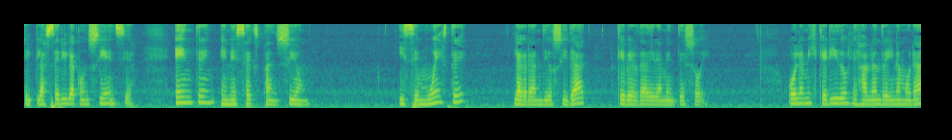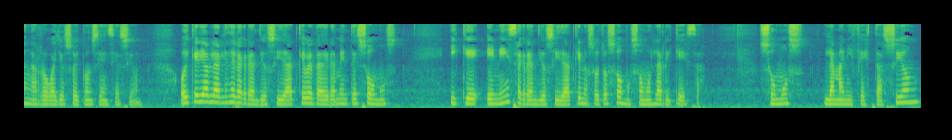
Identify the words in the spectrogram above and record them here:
el placer y la conciencia entren en esa expansión y se muestre la grandiosidad que verdaderamente soy. Hola mis queridos, les habla Andreina Morán, arroba yo soy concienciación. Hoy quería hablarles de la grandiosidad que verdaderamente somos y que en esa grandiosidad que nosotros somos somos la riqueza, somos la manifestación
